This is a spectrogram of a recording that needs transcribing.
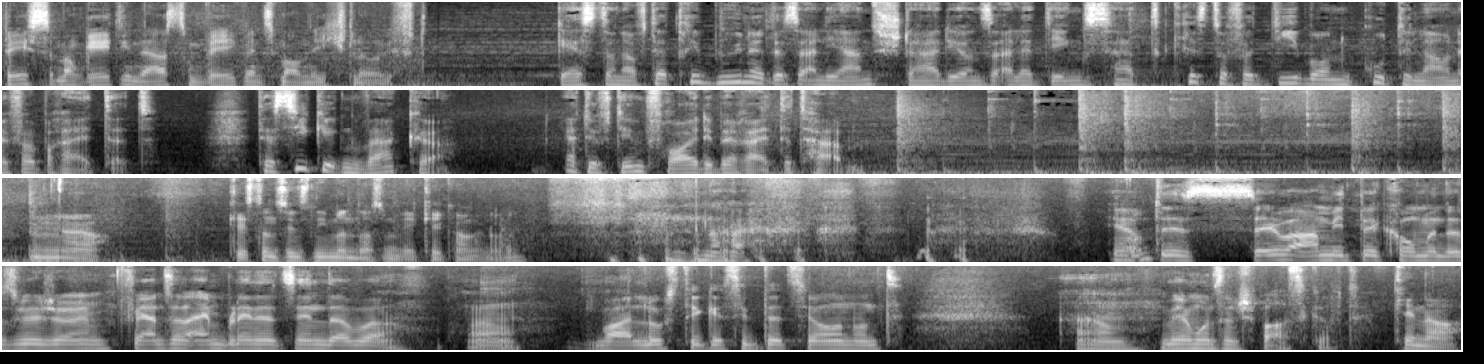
besser, man geht ihn aus dem Weg, wenn es mal nicht läuft. Gestern auf der Tribüne des Allianzstadions allerdings hat Christopher Dibon gute Laune verbreitet. Der Sieg gegen Wacker, er dürfte ihm Freude bereitet haben. Naja, gestern sind es niemand aus dem Weg gegangen, oder? Nein. Ich habe das selber auch mitbekommen, dass wir schon im Fernsehen einblendet sind, aber äh, war eine lustige Situation und ähm, wir haben unseren Spaß gehabt. Genau.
